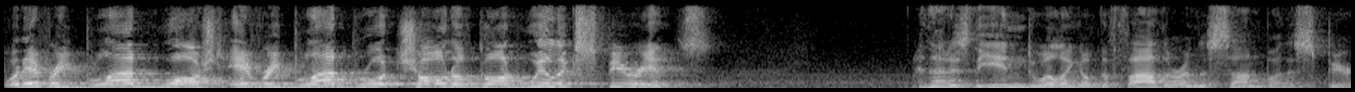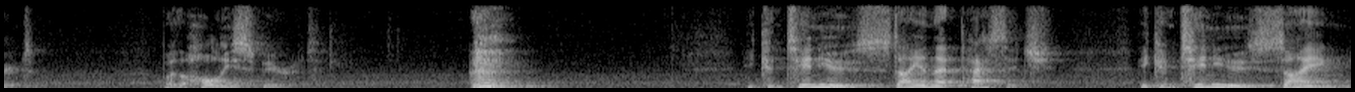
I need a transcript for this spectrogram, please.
what every blood washed, every blood brought child of God will experience. And that is the indwelling of the Father and the Son by the Spirit, by the Holy Spirit. he continues, stay in that passage. He continues saying,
